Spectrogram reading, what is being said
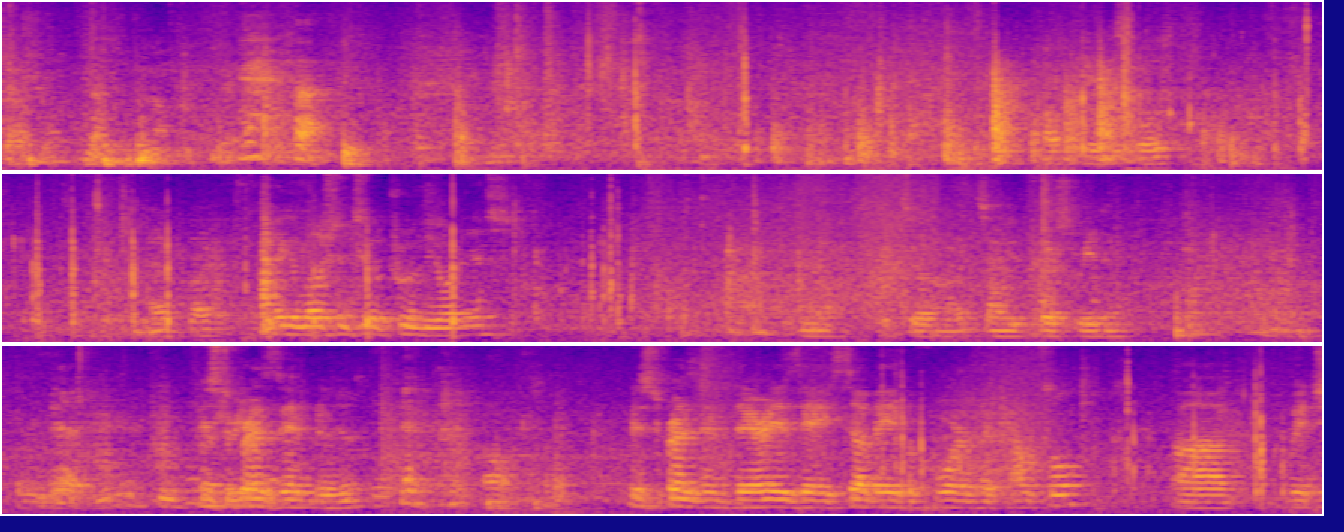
Joshua? Public hearing closed. Madam Clerk? Make a motion to approve the ordinance? No, It's uh, it's only the first reading. Mr. Oh, Mr. President, there is a sub-A before the council, uh, which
